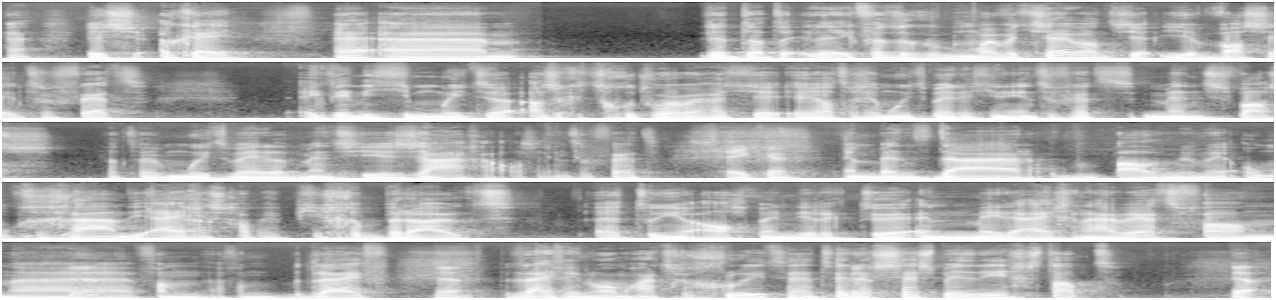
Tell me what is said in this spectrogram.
ja. Dus oké. Ehm, dat, dat, ik vind het ook mooi wat je zei, want je, je was introvert. Ik denk niet je moeite, als ik het goed hoor, had je, je had er geen moeite mee dat je een introvert mens was. Je had er moeite mee dat mensen je zagen als introvert. Zeker. En bent daar op een bepaalde manier mee omgegaan. Die eigenschap heb je gebruikt eh, toen je algemeen directeur en mede-eigenaar werd van, eh, Ja. van, van het bedrijf. Ja. Het bedrijf is enorm hard gegroeid. Hè? 2006 ben je erin gestapt. Ja.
